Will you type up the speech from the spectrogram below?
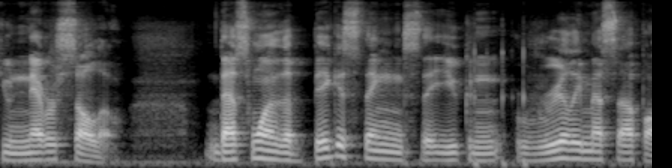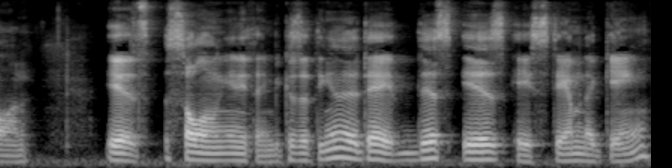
you never solo. That's one of the biggest things that you can really mess up on is soloing anything because at the end of the day, this is a stamina game.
